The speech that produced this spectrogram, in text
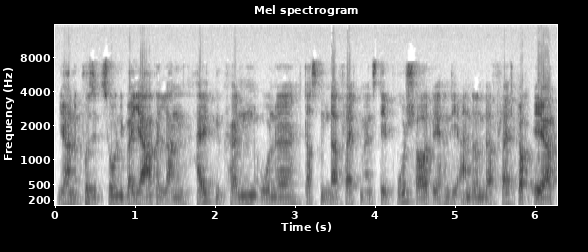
ja eine Position über Jahre lang halten können, ohne dass man da vielleicht mal ins Depot schaut, während die anderen da vielleicht doch eher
